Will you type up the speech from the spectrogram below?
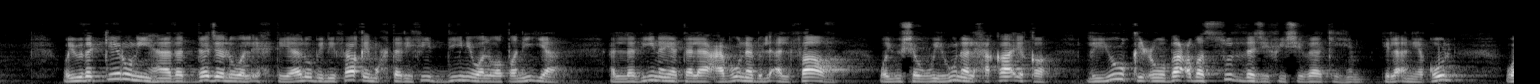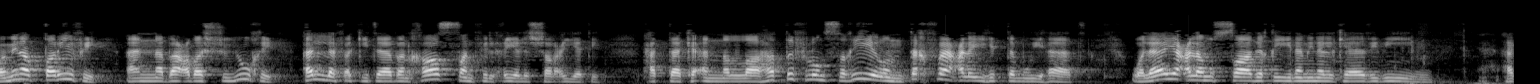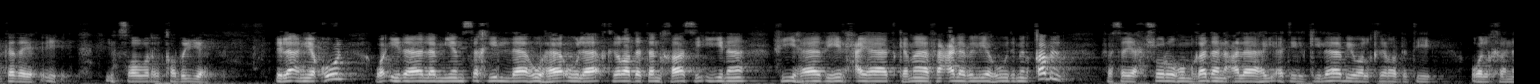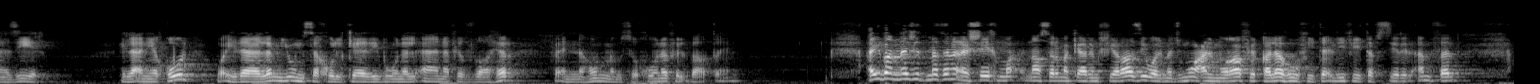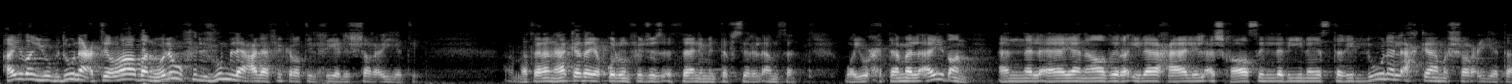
ويذكرني هذا الدجل والاحتيال بنفاق محترفي الدين والوطنية الذين يتلاعبون بالألفاظ ويشوهون الحقائق ليوقعوا بعض السذج في شباكهم. إلى أن يقول ومن الطريف أن بعض الشيوخ ألف كتابا خاصا في الحيل الشرعية حتى كأن الله طفل صغير تخفى عليه التمويهات ولا يعلم الصادقين من الكاذبين. هكذا يصور القضية. إلى أن يقول وإذا لم يمسخ الله هؤلاء قردة خاسئين في هذه الحياة كما فعل باليهود من قبل فسيحشرهم غدا على هيئة الكلاب والقردة والخنازير. إلى أن يقول وإذا لم يمسخ الكاذبون الآن في الظاهر فإنهم ممسوخون في الباطن. أيضا نجد مثلا الشيخ ناصر مكارم شيرازي والمجموعة المرافقة له في تأليف تفسير الأمثل أيضا يبدون اعتراضا ولو في الجملة على فكرة الحيل الشرعية. مثلا هكذا يقولون في الجزء الثاني من تفسير الأمثل ويحتمل أيضا أن الآية ناظرة إلى حال الأشخاص الذين يستغلون الأحكام الشرعية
